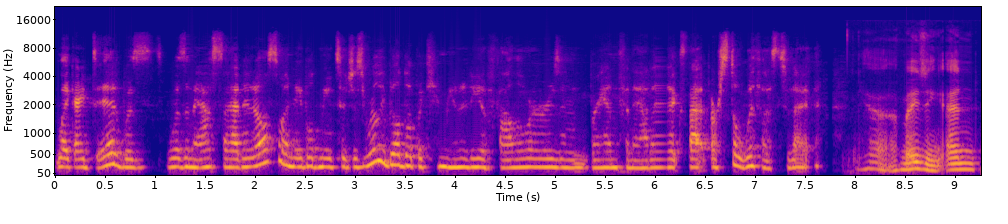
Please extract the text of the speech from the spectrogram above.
like I did was was an asset. And it also enabled me to just really build up a community of followers and brand fanatics that are still with us today. Yeah, amazing. And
